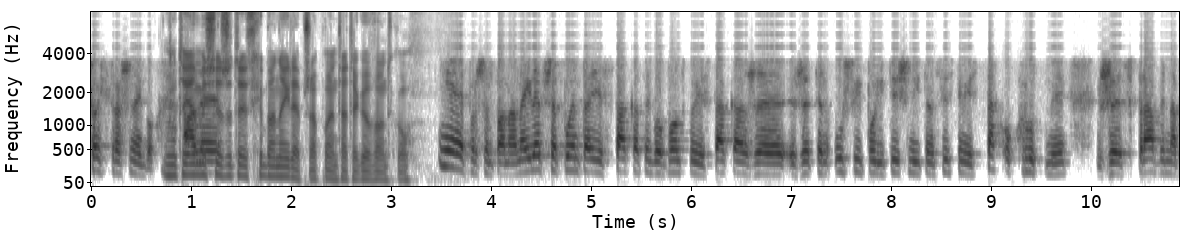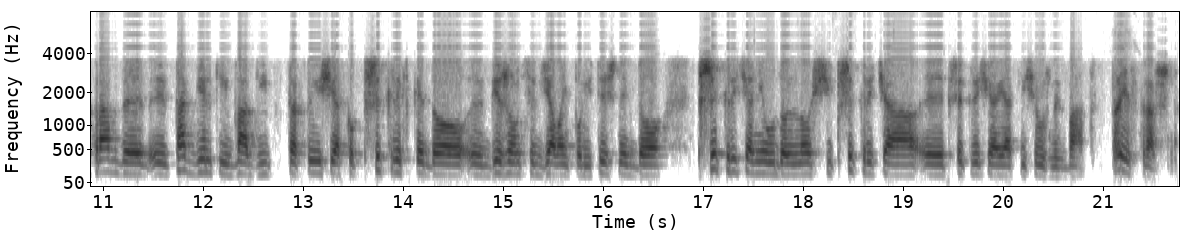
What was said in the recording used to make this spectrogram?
Coś strasznego. No to ja ale... myślę, że to jest chyba najlepsza puenta tego wątku. Nie, proszę pana, najlepsza puenta jest taka, tego wątku jest taka, że, że ten ustrój polityczny i ten system jest tak okrutny, że sprawy naprawdę y, tak wielkiej wagi traktuje się jako przykrywkę do y, bieżących działań politycznych, do przykrycia nieudolności, przykrycia, y, przykrycia jakichś różnych wad. To jest straszne.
